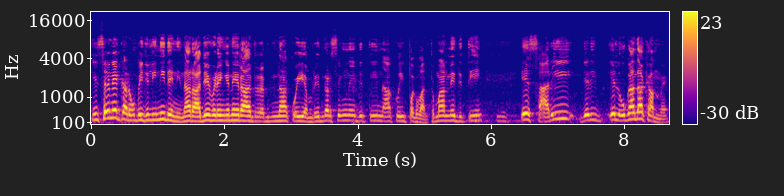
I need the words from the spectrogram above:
ਕਿਸੇ ਨੇ ਘਰੋਂ ਬਿਜਲੀ ਨਹੀਂ ਦੇਣੀ, ਨਾ ਰਾਜੇ ਵੜਿੰਗ ਨੇ ਰਾ- ਨਾ ਕੋਈ ਅਮਰਿੰਦਰ ਸਿੰਘ ਨੇ ਦਿੱਤੀ, ਨਾ ਕੋਈ ਭਗਵੰਤ ਮਾਨ ਨੇ ਦਿੱਤੀ। ਇਹ ਸਾਰੀ ਜਿਹੜੀ, ਇਹ ਲੋਕਾਂ ਦਾ ਕੰਮ ਹੈ।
